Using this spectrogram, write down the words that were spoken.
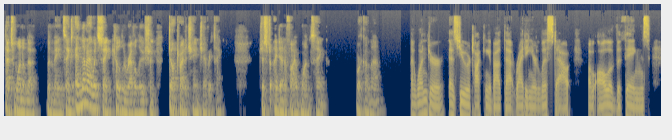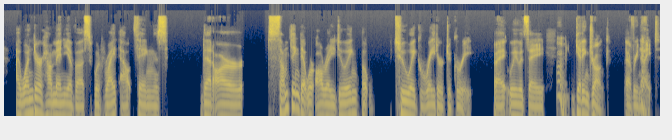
That's one of the, the main things. And then I would say kill the revolution. Don't try to change everything. Just identify one thing, work on that. I wonder, as you were talking about that, writing your list out of all of the things, I wonder how many of us would write out things that are something that we're already doing, but to a greater degree, right? We would say hmm. getting drunk every yeah. night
